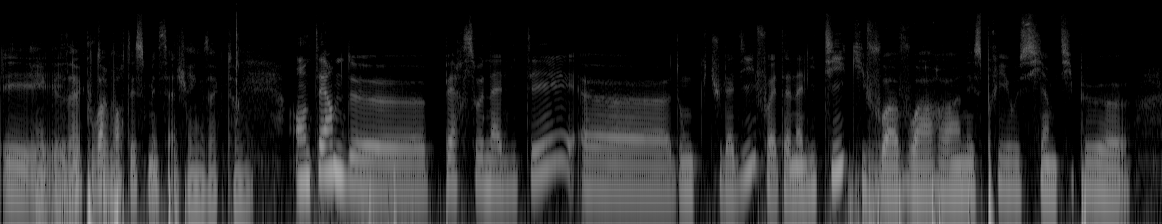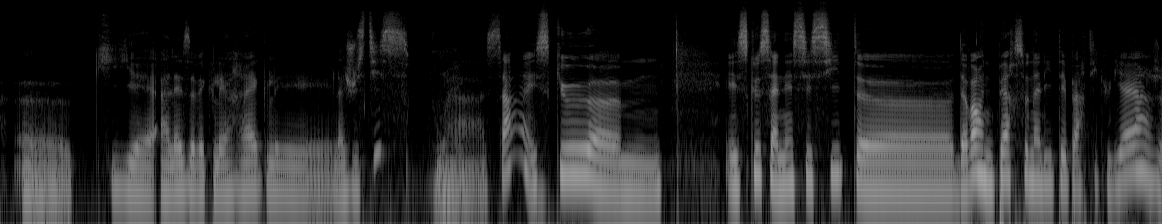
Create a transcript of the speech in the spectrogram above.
et, et de pouvoir porter ce message. Exactement. En termes de personnalité, euh, donc tu l'as dit, il faut être analytique, il faut Mm. avoir un esprit aussi un petit peu euh, euh, qui est à l'aise avec les règles et la justice. Ça. Est-ce que, est-ce que ça nécessite euh, d'avoir une personnalité particulière? Je-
